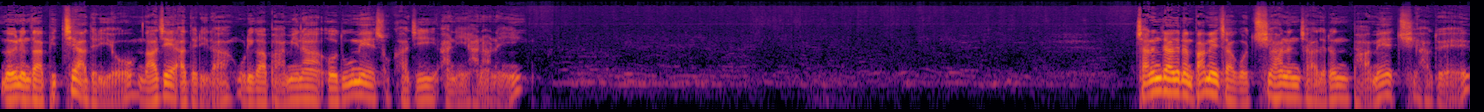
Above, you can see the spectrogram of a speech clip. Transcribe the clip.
너희는 다 빛의 아들이요 낮의 아들이라 우리가 밤이나 어둠에 속하지 아니하나니 자는 자들은 밤에 자고 취하는 자들은 밤에 취하되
